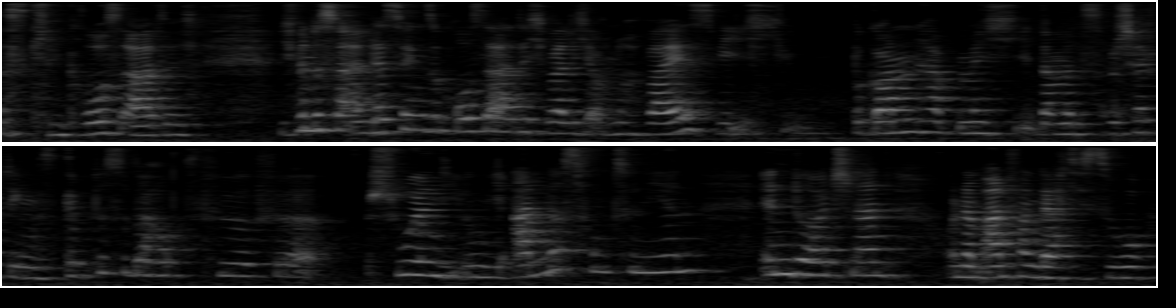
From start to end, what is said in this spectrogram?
das klingt großartig. Ich finde es vor allem deswegen so großartig, weil ich auch noch weiß, wie ich begonnen habe, mich damit zu beschäftigen, was gibt es überhaupt für, für Schulen, die irgendwie anders funktionieren in Deutschland. Und am Anfang dachte ich so,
